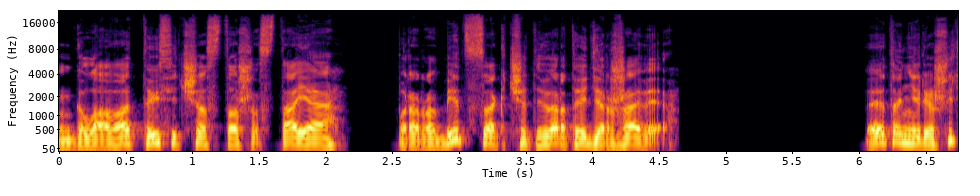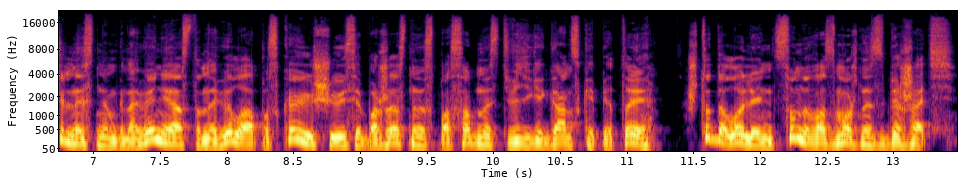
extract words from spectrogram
Глава 1106. Прорубиться к четвертой державе. Эта нерешительность на мгновение остановила опускающуюся божественную способность в виде гигантской пяты, что дало Лень Цуну возможность сбежать.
